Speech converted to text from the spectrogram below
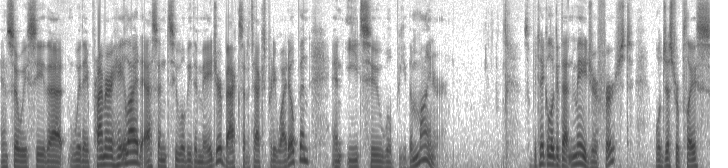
And so we see that with a primary halide, SN2 will be the major, backside attack's pretty wide open, and E2 will be the minor. So if we take a look at that major first, we'll just replace,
